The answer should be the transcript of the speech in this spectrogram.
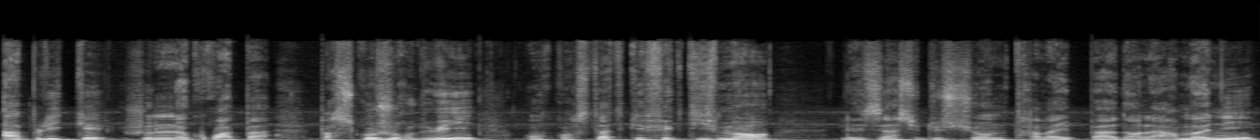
appliqués? Je ne le crois pas. Parce qu'aujourd'hui, on constate qu'effectivement, les institutions ne travaillent pas dans l'harmonie.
